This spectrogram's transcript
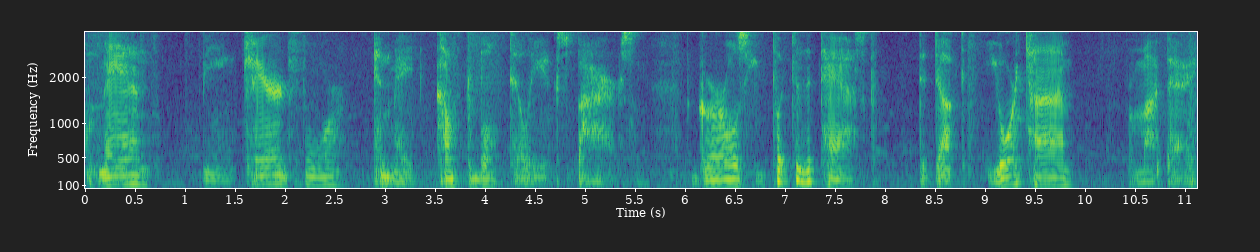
A man being cared for and made comfortable till he expires. Girls you put to the task deduct your time from my pay.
